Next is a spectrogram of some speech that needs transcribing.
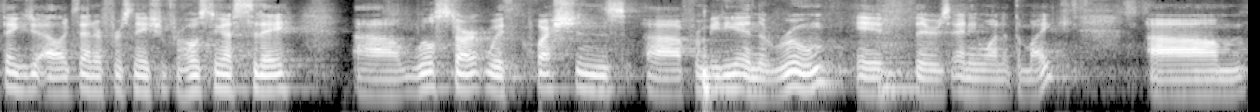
thank you to Alexander First Nation for hosting us today. Uh, we'll start with questions uh, from media in the room, if there's anyone at the mic, um,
